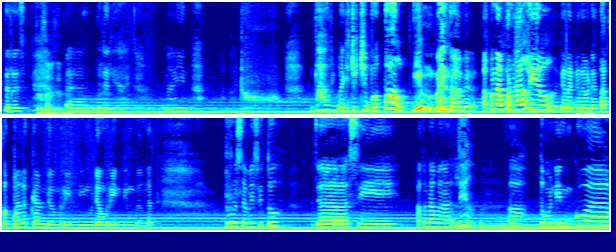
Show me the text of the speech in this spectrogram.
Terus terus habis itu? eh, udah deh main. Aduh ntar lagi cuci botol. Diem. Aku nelfon Halil gara-gara udah takut banget kan udah merinding udah merinding banget terus habis itu eh, si aku nelfon Halil eh, temenin gua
